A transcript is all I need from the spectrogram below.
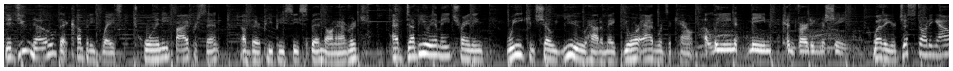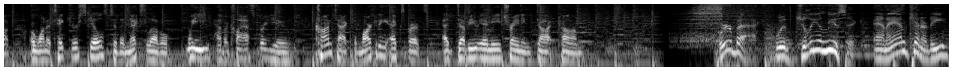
Did you know that companies waste 25% of their PPC spend on average? At WME Training, we can show you how to make your AdWords account a lean, mean, converting machine. Whether you're just starting out or want to take your skills to the next level, we have a class for you. Contact the marketing experts at WMEtraining.com. We're back with Jillian Muessig and Ann Kennedy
